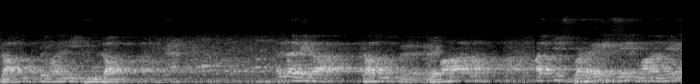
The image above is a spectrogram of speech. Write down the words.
تابوت کے معنی جھولا۔ اللہ نے کہا تابوت میں رکھے باہر اب جس بڑھائی سے ماں نے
